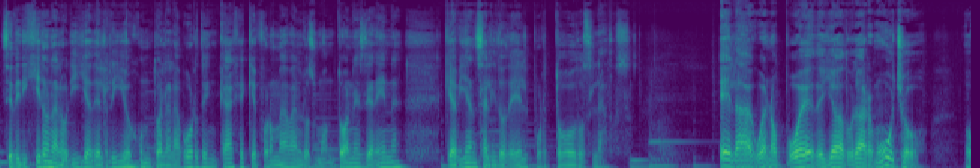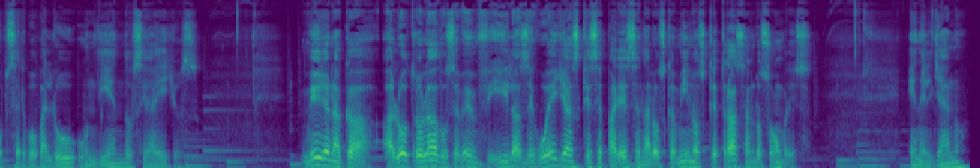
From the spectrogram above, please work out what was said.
se dirigieron a la orilla del río junto a la labor de encaje que formaban los montones de arena que habían salido de él por todos lados. El agua no puede ya durar mucho, observó Balú hundiéndose a ellos. Miren acá, al otro lado se ven filas de huellas que se parecen a los caminos que trazan los hombres. En el llano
